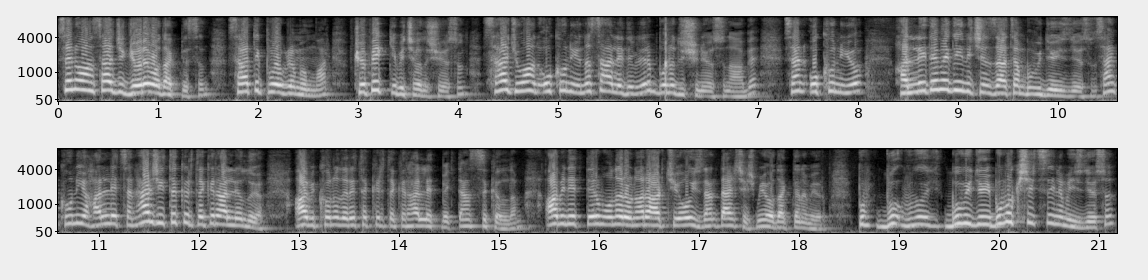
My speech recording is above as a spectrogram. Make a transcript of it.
Sen o an sadece görev odaklısın. Saatlik programın var. Köpek gibi çalışıyorsun. Sadece o an o konuyu nasıl halledebilirim bunu düşünüyorsun abi. Sen o konuyu halledemediğin için zaten bu videoyu izliyorsun. Sen konuyu halletsen her şey takır takır halloluyor. Abi konuları takır takır halletmekten sıkıldım. Abi netlerim onar onar artıyor. O yüzden ders çalışmaya odaklanamıyorum. Bu, bu, bu, bu videoyu bu bakış açısıyla mı izliyorsun?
